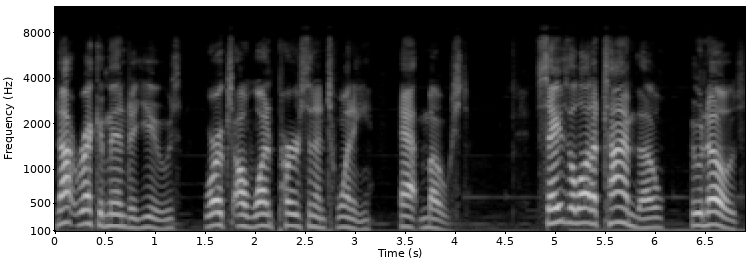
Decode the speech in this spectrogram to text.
Not recommended to use, works on one person in 20, at most. Saves a lot of time though, who knows,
